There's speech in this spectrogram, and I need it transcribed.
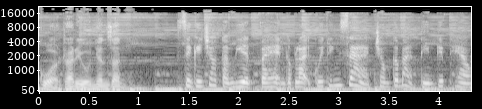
của Radio Nhân dân. Xin kính chào tạm biệt và hẹn gặp lại quý thính giả trong các bản tin tiếp theo.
